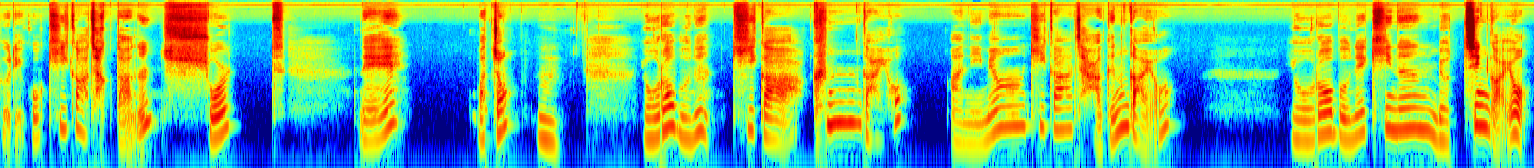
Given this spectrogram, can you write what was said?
그리고 키가 작다는 short. 네. 맞죠? 음. 여러분은 키가 큰가요? 아니면 키가 작은가요? 여러분의 키는 몇인가요?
